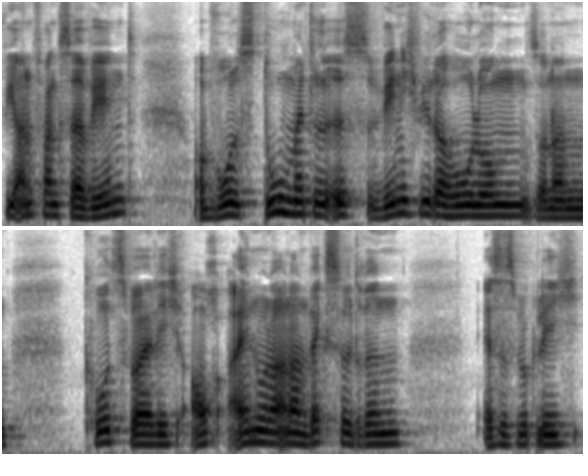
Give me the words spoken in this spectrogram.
wie anfangs erwähnt, obwohl es Doom Metal ist, wenig Wiederholungen, sondern kurzweilig auch ein oder anderen Wechsel drin. Es ist wirklich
